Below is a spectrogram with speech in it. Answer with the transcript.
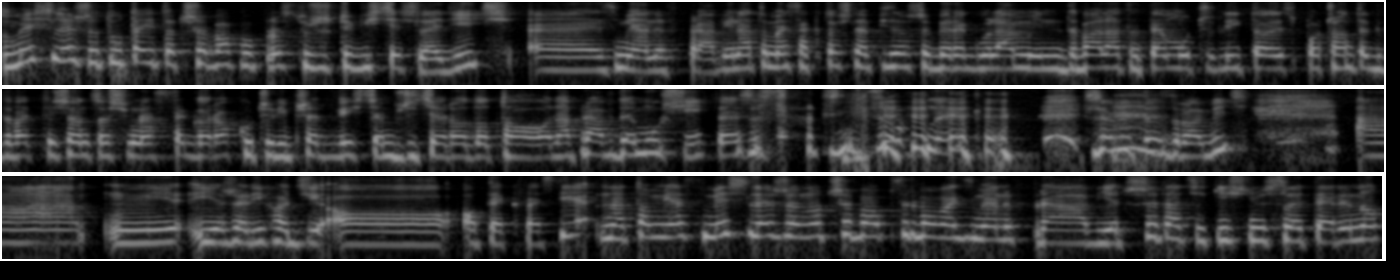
Myślę, że tutaj to trzeba po prostu rzeczywiście śledzić e, zmiany w prawie. Natomiast jak ktoś napisał sobie regulamin dwa lata temu, czyli to jest początek 2018 roku, czyli przed wyjściem w życie RODO, to naprawdę musi. To jest ostatni dzwonek, żeby to zrobić. A mm, je- jeżeli chodzi o, o te kwestie. Natomiast myślę, że no, trzeba obserwować zmiany w prawie, czytać jakieś newslettery. No,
